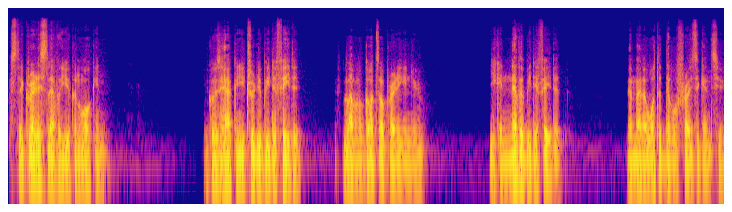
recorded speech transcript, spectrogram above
It's the greatest level you can walk in. Because how can you truly be defeated if the love of God's operating in you? You can never be defeated. No matter what the devil throws against you,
